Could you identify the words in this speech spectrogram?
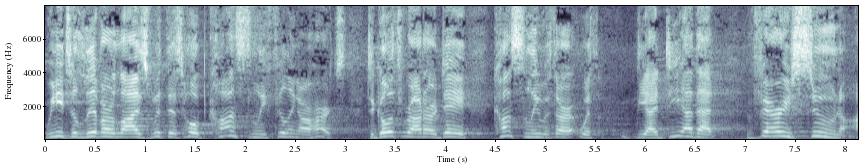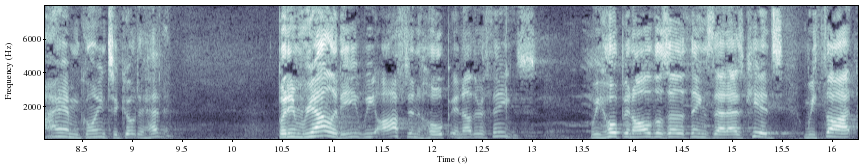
We need to live our lives with this hope constantly filling our hearts. To go throughout our day constantly with, our, with the idea that very soon I am going to go to heaven. But in reality, we often hope in other things. We hope in all those other things that as kids we thought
